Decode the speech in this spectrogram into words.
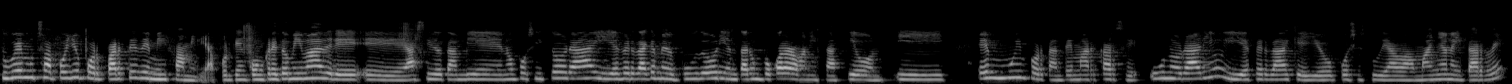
tuve mucho apoyo por parte de mi familia, porque en concreto mi madre eh, ha sido también opositora y es verdad que me pudo orientar un poco a la organización. Y es muy importante marcarse un horario y es verdad que yo pues estudiaba mañana y tarde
